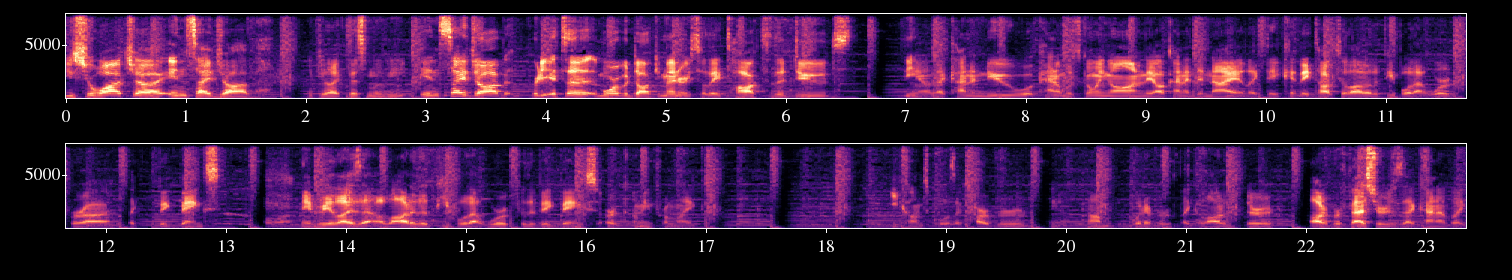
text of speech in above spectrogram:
You should watch uh, Inside Job if you like this movie. Inside Job, pretty. It's a more of a documentary. So they talk to the dudes, you know, that kind of knew what kind of was going on. And they all kind of deny it. Like they they talk to a lot of the people that work for uh, like big banks. And they realize that a lot of the people that work for the big banks are coming from like econ schools like Harvard, you know, whatever. Like a lot of there are a lot of professors that kind of like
